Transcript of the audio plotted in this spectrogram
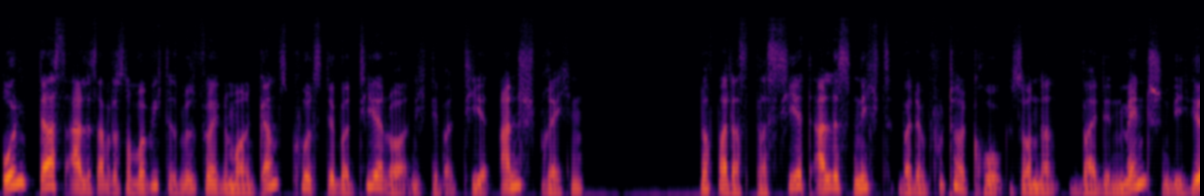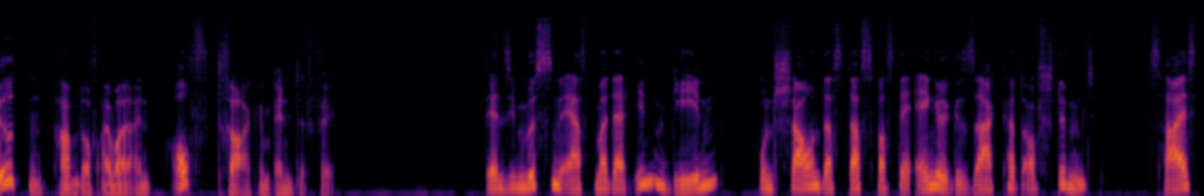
Und das alles, aber das ist nochmal wichtig, das müssen wir vielleicht nochmal ganz kurz debattieren oder nicht debattieren, ansprechen. Nochmal, das passiert alles nicht bei dem Futterkrog, sondern bei den Menschen. Die Hirten haben auf einmal einen Auftrag im Endeffekt. Denn sie müssen erstmal dahin gehen und schauen, dass das, was der Engel gesagt hat, auch stimmt. Das heißt,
